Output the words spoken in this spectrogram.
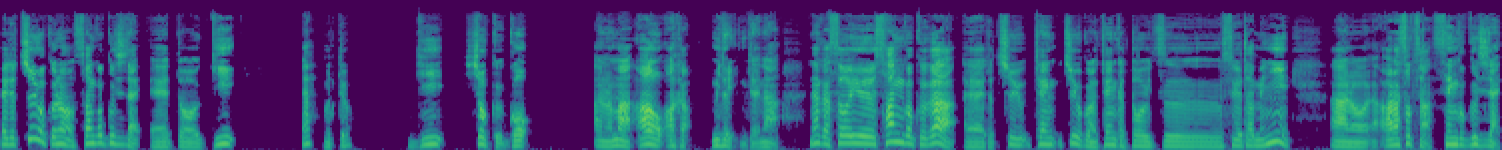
えー、っと、中国の三国時代、えっと、義、え？待ってよ。義、食、語。あの、まあ、青、赤、緑、みたいな。なんかそういう三国が、えっと、中、天、中国の天下統一するために、あの、争ってた戦国時代。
